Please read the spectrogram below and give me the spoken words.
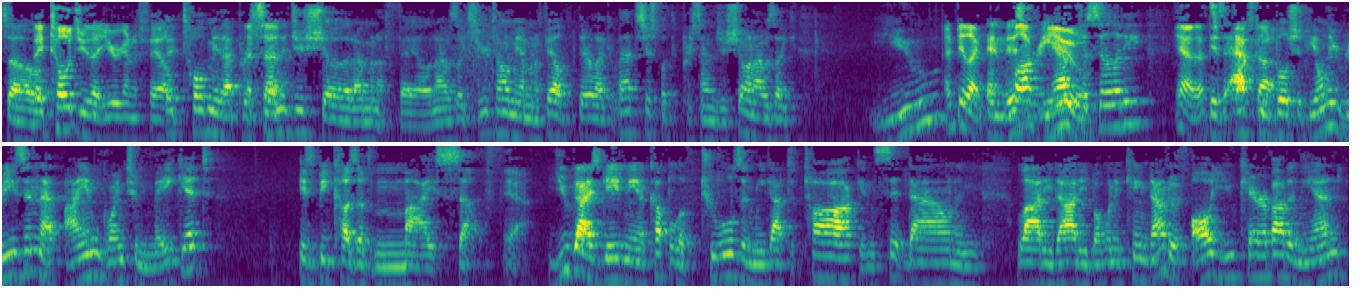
So They told you that you were going to fail. they told me that percentages show that I'm going to fail. And I was like, so you're telling me I'm going to fail? They're like, that's just what the percentages show. And I was like, you I'd be like, and this rehab you. facility yeah, that's is absolute up. bullshit. The only reason that I am going to make it is because of myself Yeah, you guys gave me a couple of tools and we got to talk and sit down and la di da di. But when it came down to it, all you care about in the end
